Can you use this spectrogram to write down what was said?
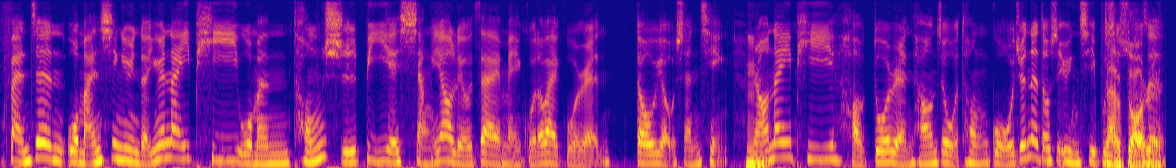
反正我蛮幸运的，因为那一批我们同时毕业想要留在美国的外国人都有申请，然后那一批好多人好像只有我通过，我觉得那都是运气，不是说人？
